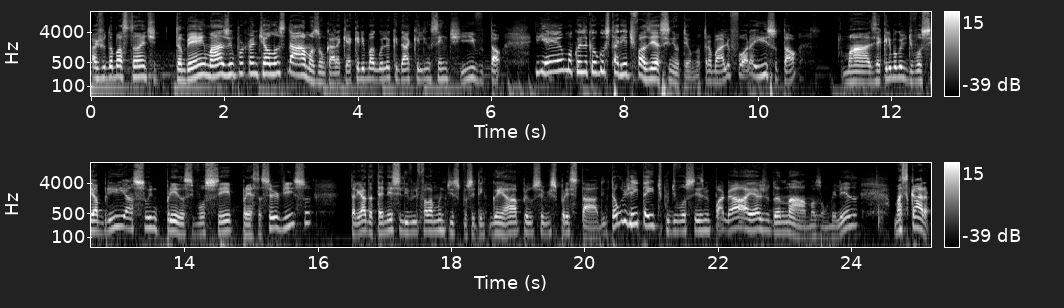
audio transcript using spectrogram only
ajuda bastante também, mas o importante é o lance da Amazon, cara, que é aquele bagulho que dá aquele incentivo e tal. E é uma coisa que eu gostaria de fazer assim, eu tenho meu trabalho fora isso, tal. Mas é aquele bagulho de você abrir a sua empresa, se você presta serviço, tá ligado? Até nesse livro ele fala muito disso, que você tem que ganhar pelo serviço prestado. Então o jeito aí, tipo, de vocês me pagar é ajudando na Amazon, beleza? Mas, cara,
